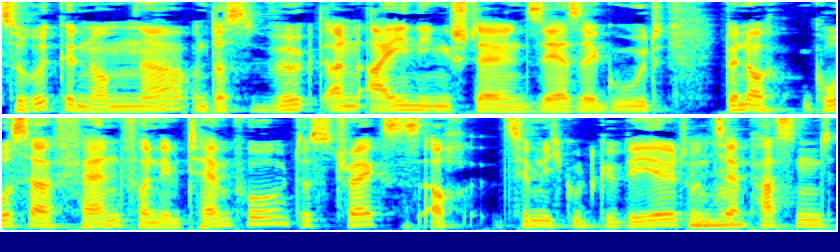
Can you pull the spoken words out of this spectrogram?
zurückgenommener und das wirkt an einigen Stellen sehr, sehr gut. Ich bin auch großer Fan von dem Tempo des Tracks, ist auch ziemlich gut gewählt und mhm. sehr passend.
